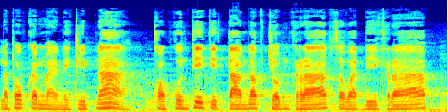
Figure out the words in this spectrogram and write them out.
แล้วพบกันใหม่ในคลิปหน้า ขอบคุณที่ติดตามรับชมครับ สวัสดีครับ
